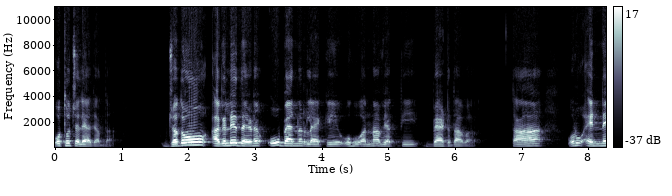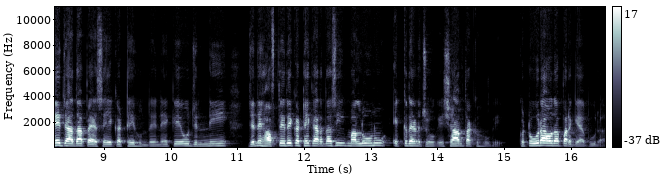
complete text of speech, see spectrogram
ਉੱਥੋਂ ਚਲਿਆ ਜਾਂਦਾ। ਜਦੋਂ ਅਗਲੇ ਦਿਨ ਉਹ ਬੈਨਰ ਲੈ ਕੇ ਉਹ ਅੰਨਾ ਵਿਅਕਤੀ ਬੈਠਦਾ ਵਾ, ਤਾਂ ਉਹਨੂੰ ਇੰਨੇ ਜ਼ਿਆਦਾ ਪੈਸੇ ਇਕੱਠੇ ਹੁੰਦੇ ਨੇ ਕਿ ਉਹ ਜਿੰਨੀ ਜਿੰਨੇ ਹਫ਼ਤੇ ਦੇ ਇਕੱਠੇ ਕਰਦਾ ਸੀ, ਮੰਨ ਲਓ ਉਹਨੂੰ ਇੱਕ ਦਿਨ ਚ ਹੋ ਗਏ, ਸ਼ਾਮ ਤੱਕ ਹੋ ਗਏ, ਕਟੋਰਾ ਉਹਦਾ ਭਰ ਗਿਆ ਪੂਰਾ।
